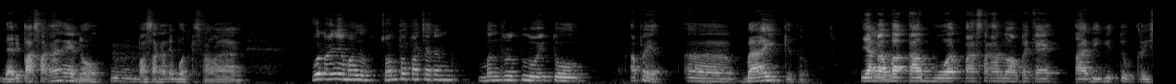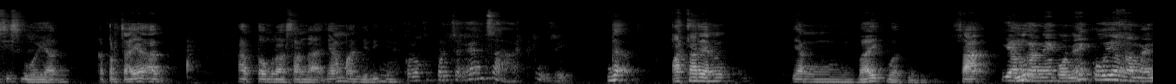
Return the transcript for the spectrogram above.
Dari pasangannya dong Hmm. Pasangannya buat kesalahan. Gue nanya sama lu Contoh pacaran menurut lu itu Apa ya eh, Baik gitu? Yang nggak bakal buat pasangan lu sampai kayak tadi gitu Krisis goyang Kepercayaan Atau merasa nggak nyaman jadinya. Kalau kepercayaan satu sih. Nggak pacar yang yang baik buat lu gitu Sa yang nggak neko-neko yang nggak main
